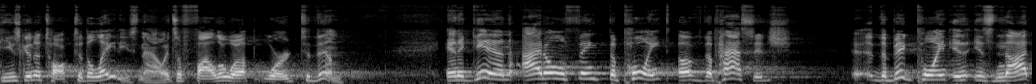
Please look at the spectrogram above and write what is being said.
he's going to talk to the ladies now. It's a follow up word to them. And again, I don't think the point of the passage, uh, the big point is, is not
